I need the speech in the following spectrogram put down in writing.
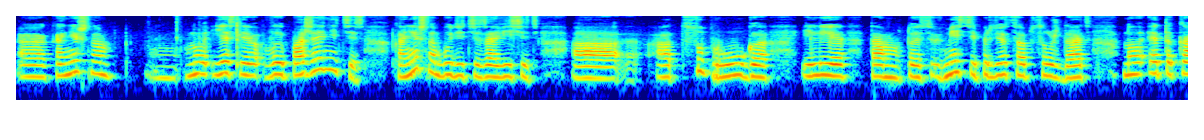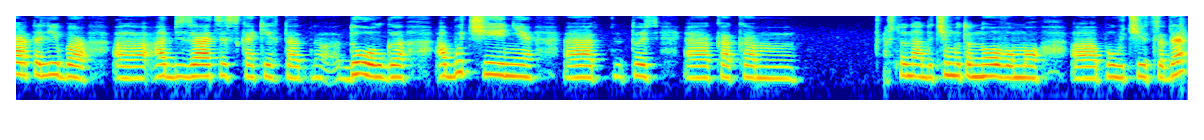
э, конечно, ну, если вы поженитесь, конечно, будете зависеть а, от супруга или там, то есть вместе придется обсуждать. Но эта карта либо а, обязательств каких-то, долга, обучение, а, то есть а, как... А, что надо чему-то новому а, поучиться, да.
